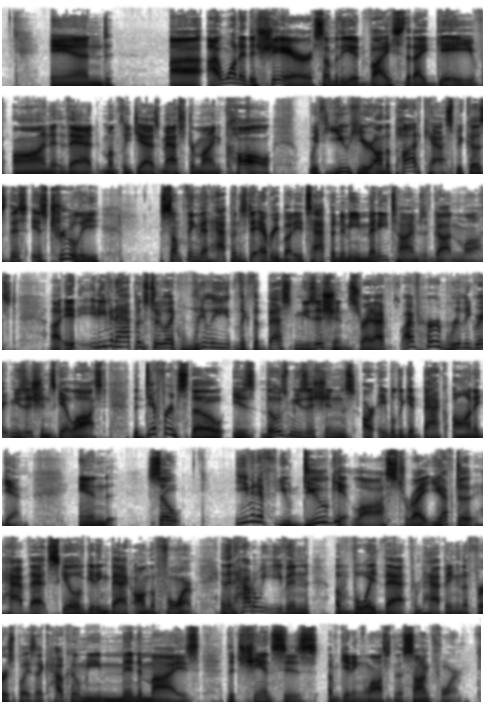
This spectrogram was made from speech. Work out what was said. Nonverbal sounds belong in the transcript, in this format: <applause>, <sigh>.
And uh, I wanted to share some of the advice that I gave on that monthly jazz mastermind call with you here on the podcast because this is truly something that happens to everybody. It's happened to me many times. I've gotten lost. Uh, it, it even happens to like really like the best musicians, right? I've I've heard really great musicians get lost. The difference though is those musicians are able to get back on again, and so even if you do get lost, right, you have to have that skill of getting back on the form. And then how do we even avoid that from happening in the first place? Like, how can we minimize the chances of getting lost in the song form?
